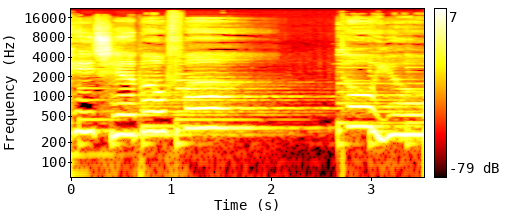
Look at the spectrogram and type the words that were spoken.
一切爆发都有。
